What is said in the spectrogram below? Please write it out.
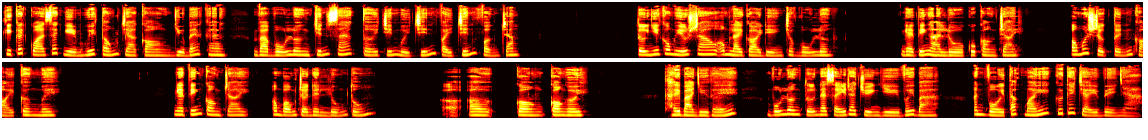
Khi kết quả xét nghiệm huyết thống cha con giữa bé Khang và Vũ Luân chính xác tới 99,9%. Tự nhiên không hiểu sao ông lại gọi điện cho Vũ Luân. Nghe tiếng à lùa của con trai, ông mới sực tỉnh gọi cơn mê. Nghe tiếng con trai, ông bỗng trở nên lúng túng. Ờ, ờ, con, con ơi. Thấy bà như thế, Vũ Luân tưởng đã xảy ra chuyện gì với bà. Anh vội tắt máy cứ thế chạy về nhà.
